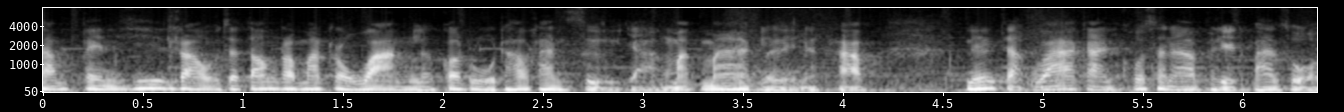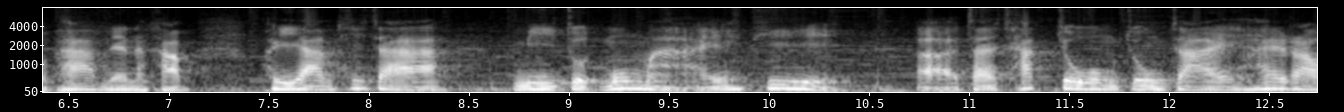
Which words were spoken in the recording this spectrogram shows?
จำเป็นที่เราจะต้องระมัดระวัง แล้วก็รู้เท่าทันสื่ออย่างมาก ๆเลยนะครับ เนื่องจากว่าการโฆษณาผลิตภัณฑ์สุขภาพเนี่ยนะครับ พยายามที่จะมีจุดมุ่งหมายที่จะชักจูงจูงใจให้เรา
